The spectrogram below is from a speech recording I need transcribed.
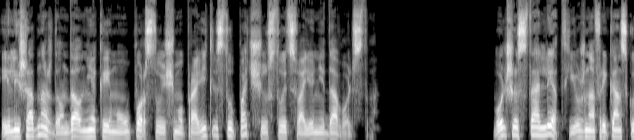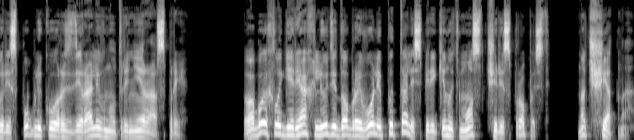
И лишь однажды он дал некоему упорствующему правительству почувствовать свое недовольство. Больше ста лет Южноафриканскую республику раздирали внутренние распри. В обоих лагерях люди доброй воли пытались перекинуть мост через пропасть, но тщетно.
